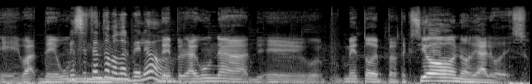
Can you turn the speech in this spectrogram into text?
Eh, va- de un, ¿Nos están tomando el pelo? De alguna eh, método de protección o de algo de eso.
